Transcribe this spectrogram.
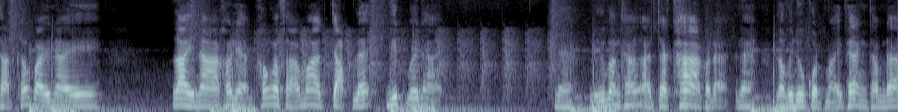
สัตว์เข้าไปในไร่นาเขาเนี่ยเขาก็สามารถจับและยึดไว้ได้นะหรือบางครั้งอาจจะฆ่าก็ได้นะเราไปดูกฎหมายแพ่งทำได้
